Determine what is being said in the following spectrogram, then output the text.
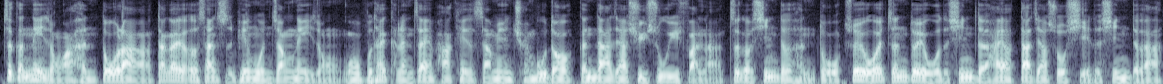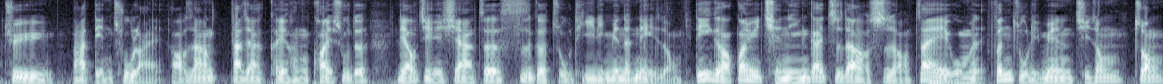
这个内容啊很多啦，大概有二三十篇文章内容，我不太可能在 Podcast 上面全部都跟大家叙述一番啦。这个心得很多，所以我会针对我的心得，还有大家所写的心得啊，去把它点出来哦，让大家可以很快速的了解一下这四个主题里面的内容。第一个，关于钱你应该知道的事哦，在我们分组里面，其中中。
